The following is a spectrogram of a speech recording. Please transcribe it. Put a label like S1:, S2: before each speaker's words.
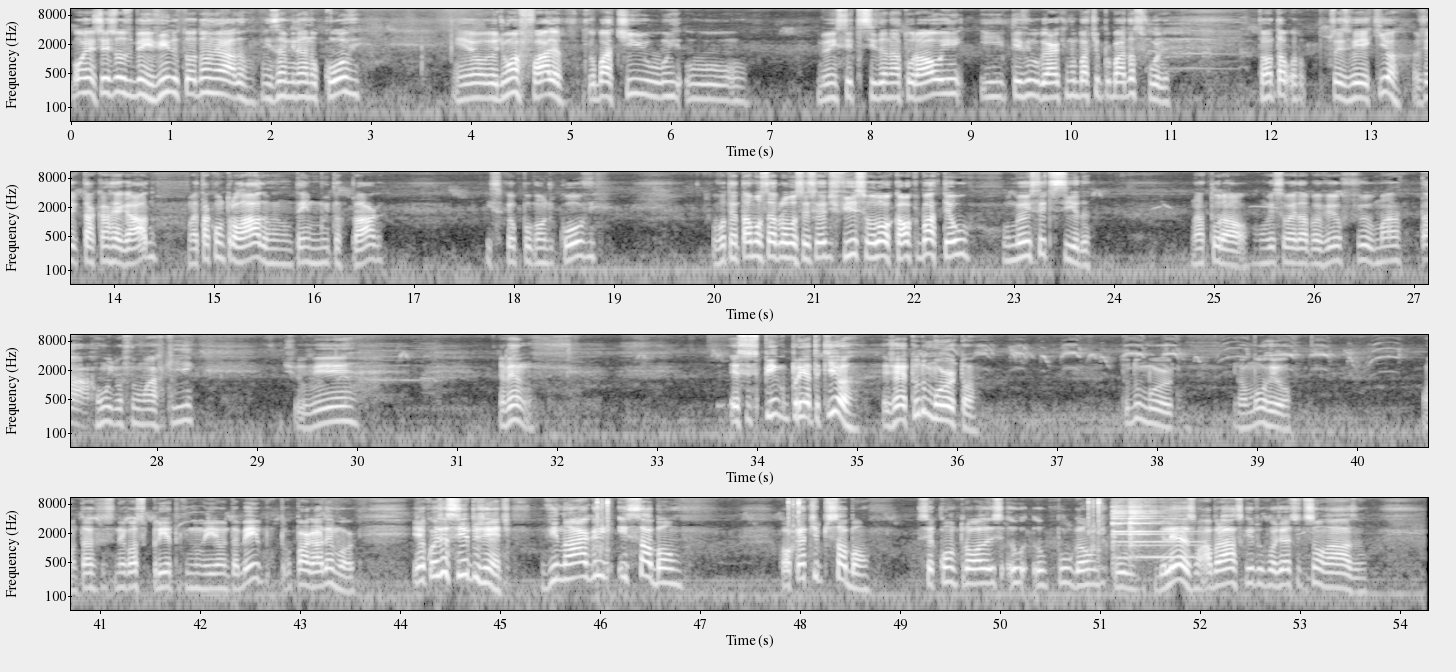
S1: Bom, gente, sejam todos bem-vindos. Estou dando uma examinando o couve. Eu, eu uma falha, eu bati o, o meu inseticida natural e, e, teve lugar que não bati por baixo das folhas. Então, tá, vocês verem aqui, ó, o jeito que tá carregado, mas tá controlado, né, não tem muita praga. Isso aqui é o pulgão de couve. Eu vou tentar mostrar para vocês que é difícil o local que bateu o meu inseticida natural. Vamos ver se vai dar para ver. Eu filmar, tá ruim de filmar aqui. Deixa eu ver. Tá vendo? Esse espingo preto aqui, ó, já é tudo morto, ó. Tudo morto. Já morreu. Onde esse negócio preto aqui no meio, onde tá bem apagado, é morto. E é coisa simples, gente. Vinagre e sabão. Qualquer tipo de sabão. Você controla o, o pulgão de couve, beleza? Um abraço aqui do Projeto de São Lázaro.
